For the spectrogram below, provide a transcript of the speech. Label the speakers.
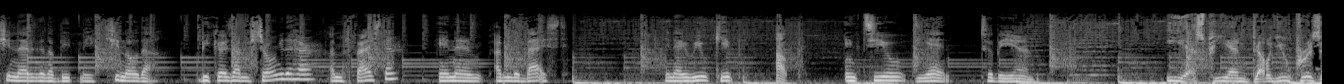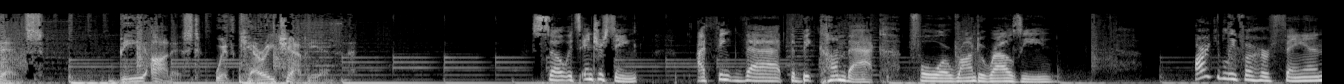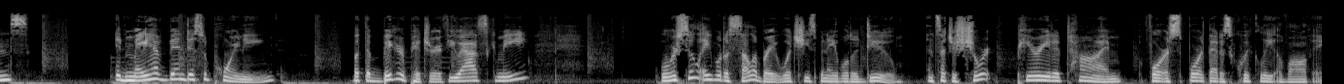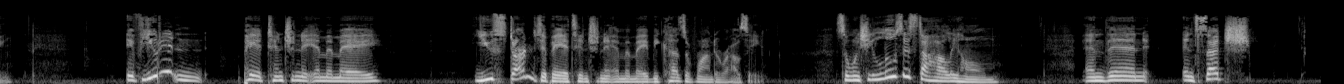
Speaker 1: She never gonna beat me. She know that because I'm stronger than her. I'm faster, and I'm, I'm the best. And I will keep up until the end.
Speaker 2: To the end.
Speaker 3: ESPNW presents Be Honest with Cari Champion.
Speaker 2: So it's interesting. I think that the big comeback for Ronda Rousey, arguably for her fans, it may have been disappointing, but the bigger picture, if you ask me, we're still able to celebrate what she's been able to do in such a short period of time for a sport that is quickly evolving. If you didn't pay attention to MMA, you started to pay attention to MMA because of Ronda Rousey. So when she loses to Holly Holm, and then in such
